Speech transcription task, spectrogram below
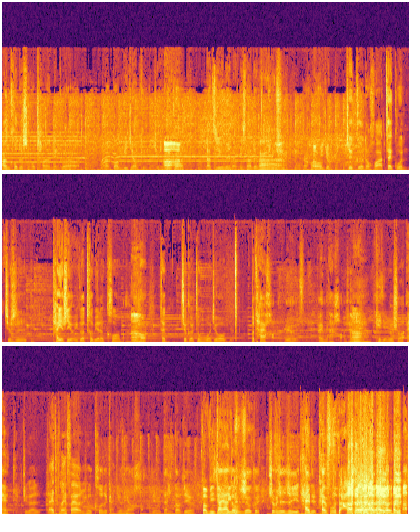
Uncle 的时候唱的那个呃《Bumby Jumping》，就是那个那自因为兰迪莎的主题啊曲。然后这个的话，在国就是它也是有一个特别的 core 嘛，嗯然后在这个中国就不太好，就是反应不太好。啊，K 姐就说：“哎，这个 Light My Fire 的时候扣的感觉非常好，就是但是到这个大家都没有扣，是不是日语太太复杂了？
